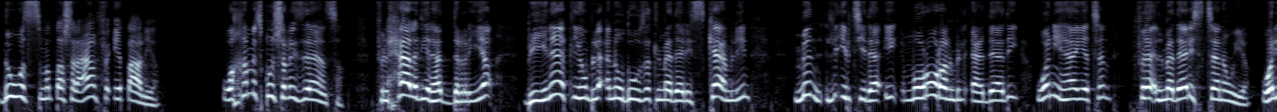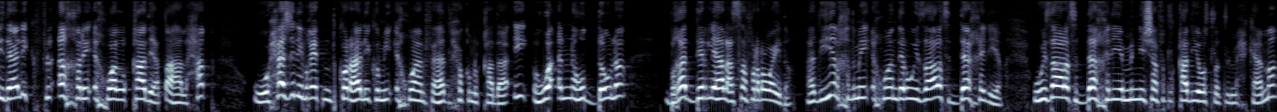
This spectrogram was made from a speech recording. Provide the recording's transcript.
دوز 18 عام في إيطاليا. واخا ما تكونش ال residenza في الحالة ديال هاد الدرية بينات لهم بانه دوزت المدارس كاملين من الابتدائي مرورا بالاعدادي ونهاية في المدارس الثانوية. ولذلك في الآخر يا إخوان القاضي اعطاها الحق. وحاجة اللي بغيت نذكرها لكم يا إخوان في هذا الحكم القضائي هو أنه الدولة بغات دير لها العصا في الرويضة. هذه هي الخدمة يا إخوان ديال وزارة الداخلية. وزارة الداخلية مني شافت القضية وصلت للمحكمة.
